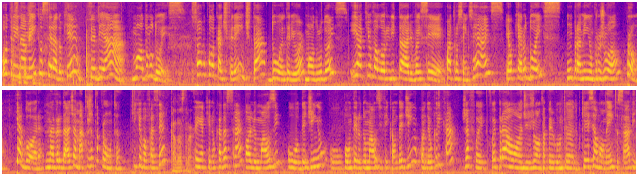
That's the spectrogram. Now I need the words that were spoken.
O treinamento será do quê? FBA módulo 2. Só vou colocar diferente, tá? Do anterior, módulo 2. E aqui o valor unitário vai ser 400 reais. Eu quero dois, um pra mim e um pro João. Pronto. E agora? Na verdade, a macro já tá pronta. O que, que eu vou fazer? Cadastrar. Venho aqui no cadastrar, olha o mouse, o dedinho, o ponteiro do mouse fica um dedinho. Quando eu clicar, já foi. Foi pra onde, João tá perguntando? Porque esse é o momento, sabe?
